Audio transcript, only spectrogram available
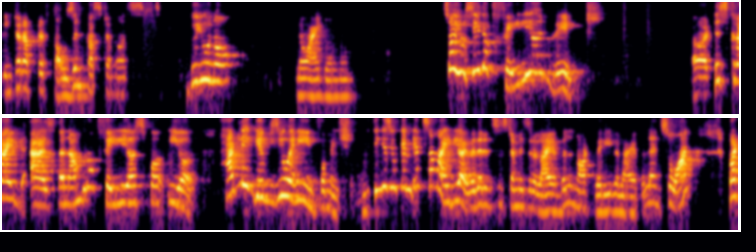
interrupted 1,000 customers. Do you know? No, I don't know. So you see the failure rate uh, described as the number of failures per year hardly gives you any information. The thing is you can get some idea whether the system is reliable, not very reliable and so on. But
